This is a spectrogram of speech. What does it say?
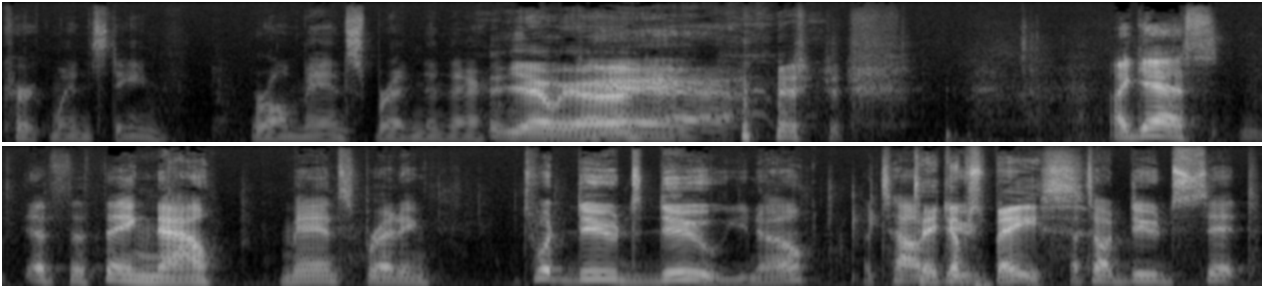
Kirk Windstein, we're all man spreading in there. Yeah, we are. Yeah. I guess that's the thing now. Man spreading. It's what dudes do, you know? That's how Take up dudes, space. That's how dudes sit.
